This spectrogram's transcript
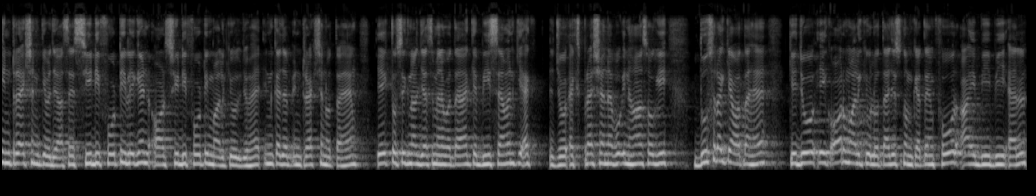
इंट्रैक्शन की वजह से सी डी फोर्टी लिगेंड और सी डी फोर्टी मालिक्यूल जो है इनका जब इंट्रैक्शन होता है एक तो सिग्नल जैसे मैंने बताया कि बी सेवन की एक, जो एक्सप्रेशन है वो इन्हांस होगी। दूसरा क्या होता है कि जो एक और मालिक्यूल होता है जिसको हम कहते हैं four I B B L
